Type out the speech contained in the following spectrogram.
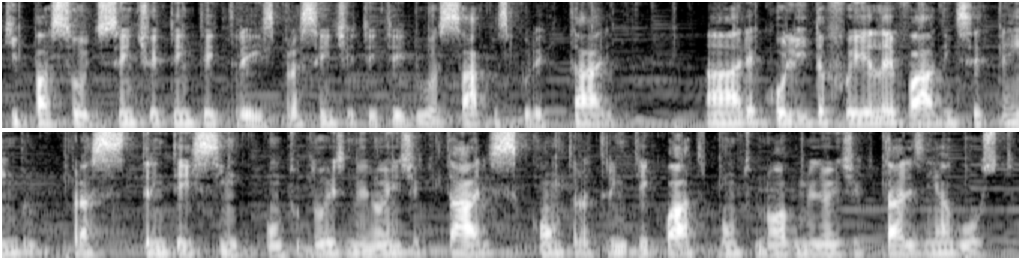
que passou de 183 para 182 sacas por hectare, a área colhida foi elevada em setembro para 35,2 milhões de hectares contra 34,9 milhões de hectares em agosto.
